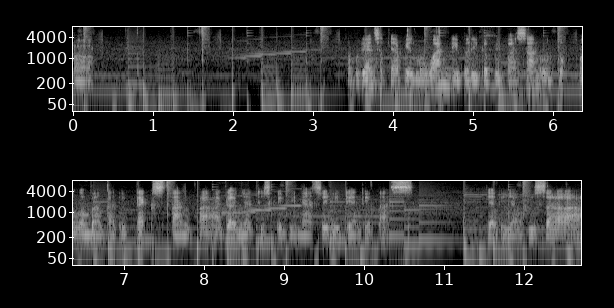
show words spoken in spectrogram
Eh. Kemudian setiap ilmuwan diberi kebebasan untuk mengembangkan teks tanpa adanya diskriminasi identitas. Jadi yang bisa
